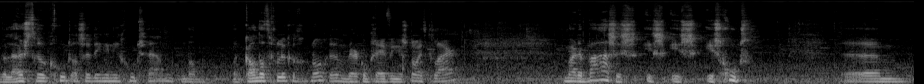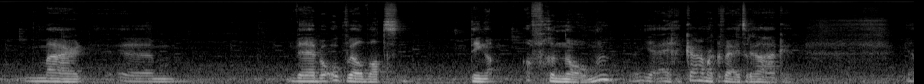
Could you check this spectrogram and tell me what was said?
we luisteren ook goed als er dingen niet goed zijn. Dan, dan kan dat gelukkig ook nog. Hè. Een werkomgeving is nooit klaar. Maar de basis is, is, is goed. Um, maar um, we hebben ook wel wat dingen afgenomen. Je eigen kamer kwijtraken. Ja,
